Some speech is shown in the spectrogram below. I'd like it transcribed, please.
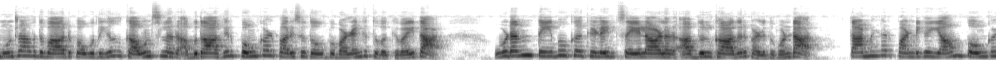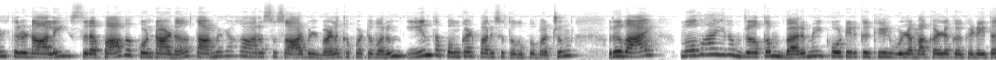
மூன்றாவது வார்டு பகுதியில் கவுன்சிலர் அபுதாகிர் பொங்கல் பரிசு தொகுப்பு வழங்கி துவக்கி வைத்தார். உடன் திமுக கிளை செயலாளர் அப்துல் காதர் கலந்து கொண்டார். தமிழர் பண்டிகையாம் பொங்கல் திருநாளை சிறப்பாக கொண்டாட தமிழக அரசு சார்பில் வழங்கப்பட்டு வரும் இந்த பொங்கல் பரிசு தொகுப்பு மற்றும் ரூபாய் மூவாயிரம் ரொக்கம் வறுமை கோட்டிற்கு கீழ் உள்ள மக்களுக்கு கிடைத்த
